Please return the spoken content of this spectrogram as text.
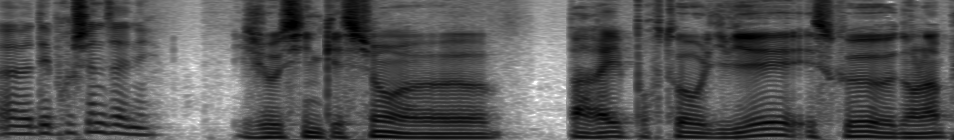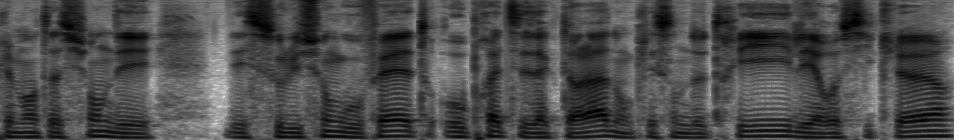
euh, des prochaines années. J'ai aussi une question euh, pareille pour toi, Olivier. Est-ce que dans l'implémentation des, solutions que vous faites auprès de ces acteurs-là, donc les centres de tri, les recycleurs,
